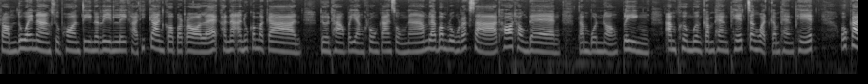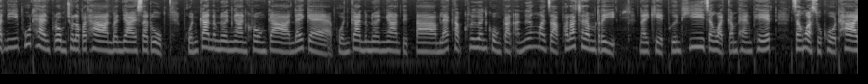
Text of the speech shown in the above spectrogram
พร้อมด้วยนางสุพรตีนรินเลขาธิการกปรและคณะอนุกรรมการ เดินทางไปยังโครงการส่งน้ำและบำรุงรักษาท่อทองแดงตำบลหนองปลิงอำเภอเมืองกำแพงเพชร จังหวัดกำแพงเพชร โอกาสนี้ผู้แทนกรมชลประทานบรรยายสรุป ผลการดำเนินงานโครงการได้แก่ผลการดำเนินงานติดตามและขับเคลื่อนโครงการอันเนื่องมาจากพระราชดำริ ในเขตพื้นที่จังหวัดกำแพงเพชร จังหวัดสุโขทัย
